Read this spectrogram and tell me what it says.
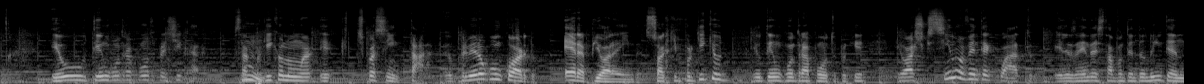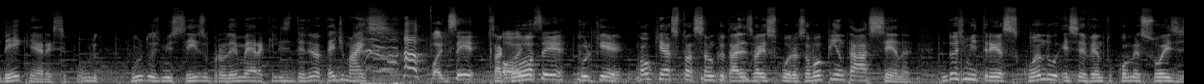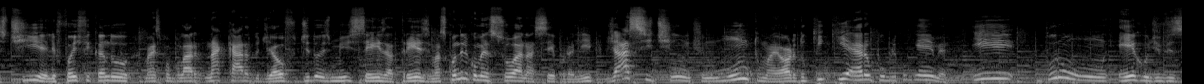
Eu tenho um contraponto pra ti, cara. Sabe Hum. por que, que eu não. é, tipo assim, tá. Eu, primeiro eu concordo. Era pior ainda. Só que por que, que eu, eu tenho um contraponto? Porque eu acho que se em 94 eles ainda estavam tentando entender quem era esse público, por 2006 o problema era que eles entenderam até demais. Pode ser. Sacou? Pode ser. Porque qual que é a situação que o Thales vai expor? Eu só vou pintar a cena. Em 2003, quando esse evento começou a existir, ele foi ficando mais popular na cara do Delphi de 2006 a 13, mas quando ele começou a nascer por ali, já se tinha um tino muito maior do que, que era o público gamer. E por um erro de visão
